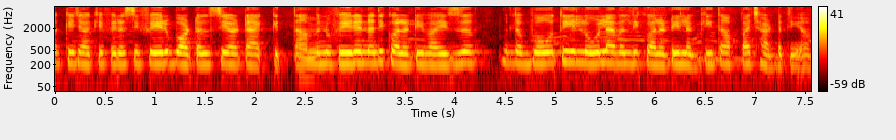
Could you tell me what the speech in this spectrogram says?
ਅੱਗੇ ਜਾ ਕੇ ਫਿਰ ਅਸੀਂ ਫੇਰ ਬੋਟਲਸ 'ਤੇ ਅਟੈਕ ਕੀਤਾ। ਮੈਨੂੰ ਫੇਰ ਇਹਨਾਂ ਦੀ ਕੁਆਲਿਟੀ ਵਾਈਜ਼ ਮਤਲਬ ਬਹੁਤ ਹੀ ਲੋ ਲੈਵਲ ਦੀ ਕੁਆਲਿਟੀ ਲੱਗੀ ਤਾਂ ਆਪਾਂ ਛੱਡਤੀਆਂ।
